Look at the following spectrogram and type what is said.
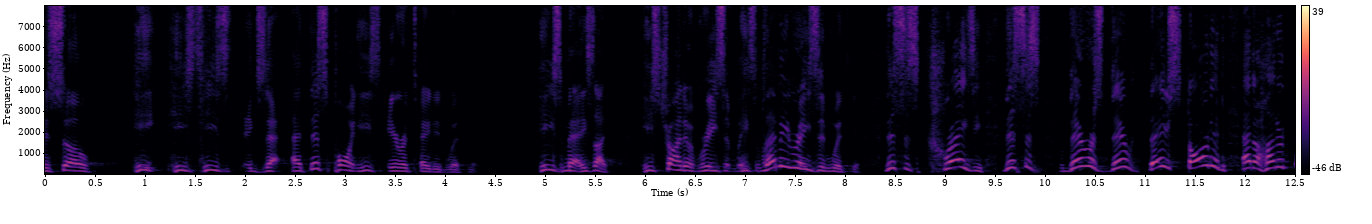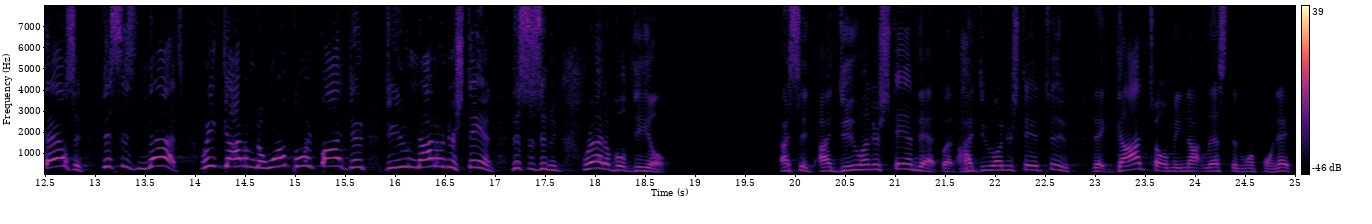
And so he, he's, he's exact, at this point, he's irritated with me. He's mad. He's like, he's trying to reason. He's let me reason with you. This is crazy. This is there was there they started at hundred thousand. This is nuts. We got them to 1.5, dude. Do you not understand? This is an incredible deal. I said, I do understand that, but I do understand too that God told me not less than 1.8.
